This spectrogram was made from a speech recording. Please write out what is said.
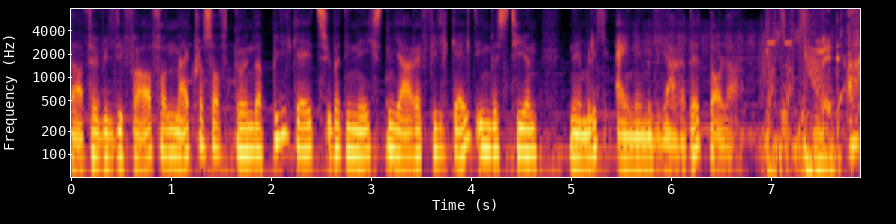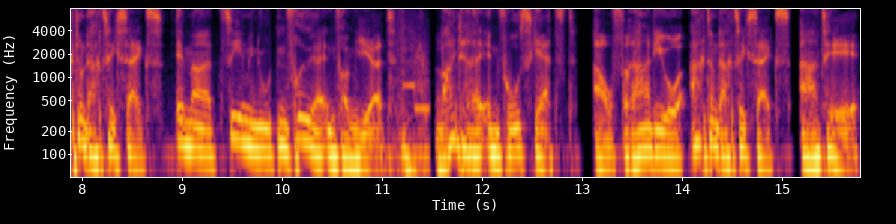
Dafür will die Frau von Microsoft-Gründer Bill Gates über die nächsten Jahre viel Geld investieren, nämlich eine Milliarde Dollar. Mit 886 immer 10 Minuten früher informiert. Weitere Infos jetzt auf Radio 886 AT.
